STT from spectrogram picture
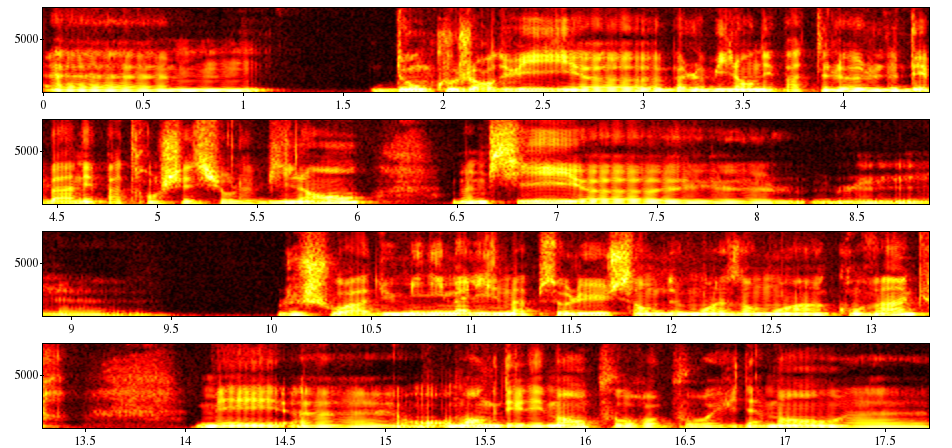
Euh, donc aujourd'hui, euh, bah, le bilan n'est pas, le, débat n'est pas tranché sur le bilan, même si euh, le, choix du minimalisme absolu semble de moins en moins convaincre, mais euh, on, manque d'éléments pour, pour évidemment euh,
